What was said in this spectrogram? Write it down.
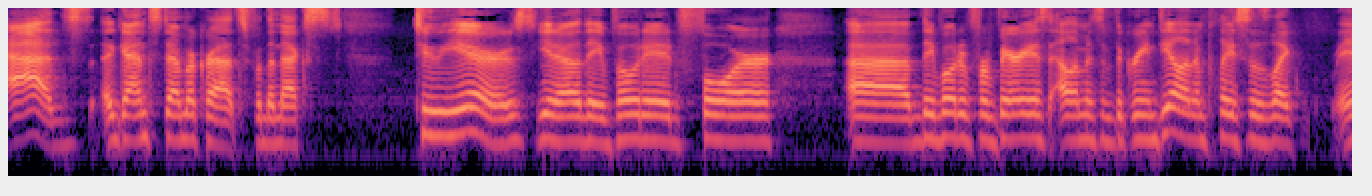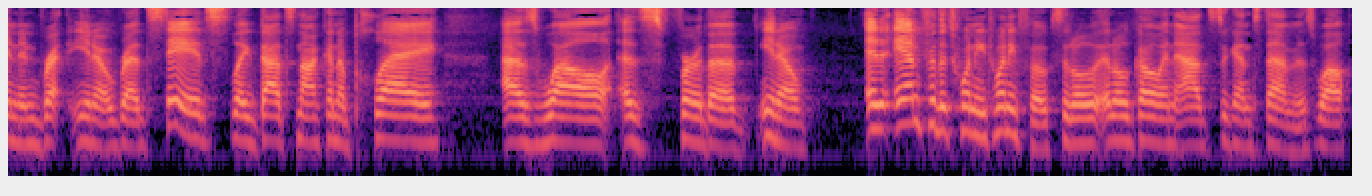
ads against Democrats for the next two years. You know, they voted for, uh, they voted for various elements of the Green Deal, and in places like in, in re- you know red states, like that's not going to play as well as for the you know and, and for the 2020 folks, it'll it'll go in ads against them as well.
